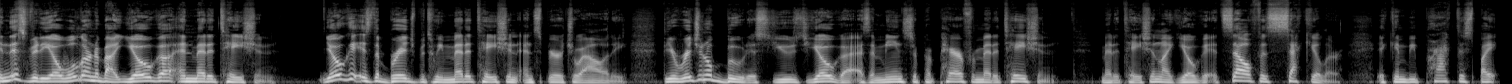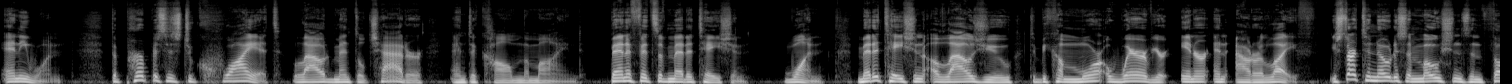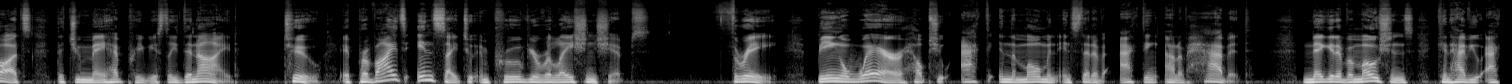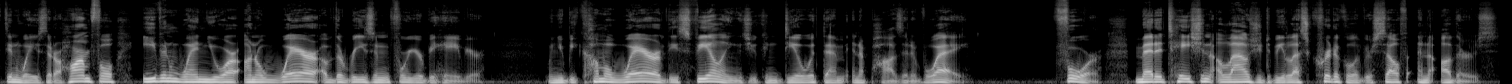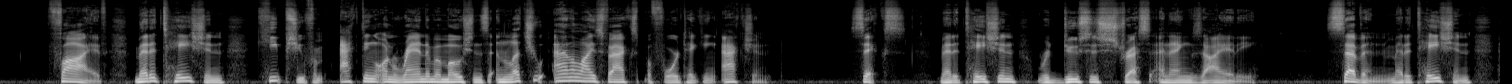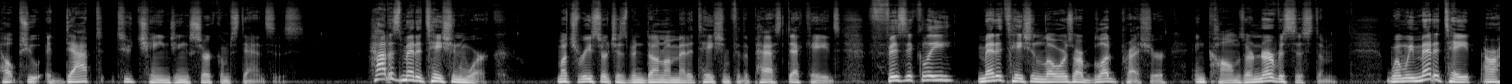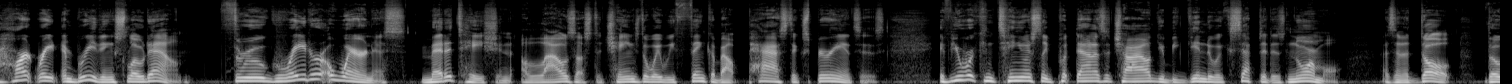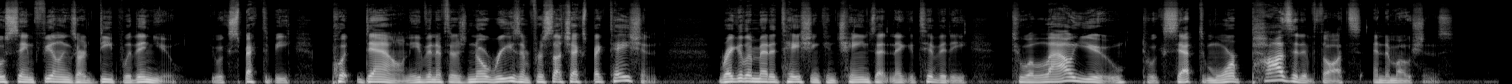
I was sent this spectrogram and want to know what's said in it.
In this video, we'll learn about yoga and meditation. Yoga is the bridge between meditation and spirituality. The original Buddhists used yoga as a means to prepare for meditation. Meditation, like yoga itself, is secular. It can be practiced by anyone. The purpose is to quiet loud mental chatter and to calm the mind. Benefits of meditation. 1. Meditation allows you to become more aware of your inner and outer life. You start to notice emotions and thoughts that you may have previously denied. 2. It provides insight to improve your relationships. 3. Being aware helps you act in the moment instead of acting out of habit. Negative emotions can have you act in ways that are harmful, even when you are unaware of the reason for your behavior. When you become aware of these feelings, you can deal with them in a positive way. 4. Meditation allows you to be less critical of yourself and others. 5. Meditation keeps you from acting on random emotions and lets you analyze facts before taking action. 6. Meditation reduces stress and anxiety. 7. Meditation helps you adapt to changing circumstances. How does meditation work? Much research has been done on meditation for the past decades. Physically, meditation lowers our blood pressure and calms our nervous system. When we meditate, our heart rate and breathing slow down. Through greater awareness, meditation allows us to change the way we think about past experiences. If you were continuously put down as a child, you begin to accept it as normal. As an adult, those same feelings are deep within you. You expect to be put down, even if there's no reason for such expectation. Regular meditation can change that negativity to allow you to accept more positive thoughts and emotions.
